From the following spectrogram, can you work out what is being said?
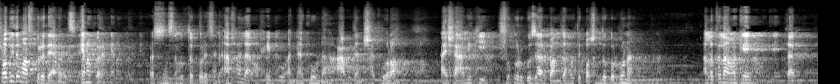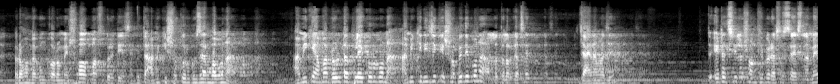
সবই তো মাফ করে দেওয়া হয়েছে, কেন করেন? রাসূল সাল্লাল্লাহু করেছেন, আফালা উহিব্বু আন আকুনা আবদান শাকুরা? আয়েশা, আমি কি শুকরগুজার বান্দা হতে পছন্দ করব না? আল্লাহ তাআলা আমাকে তার রহম এবং করমে সব মাফ করে দিয়েছেন, কিন্তু আমি কি শুকরগুজার হব না? আমি কি আমার রোলটা প্লে করব না? আমি কি নিজেকে সঁপে দেবো না? আল্লাহ তাআলার কাছে যায় না মাঝে তো এটা ছিল সংক্ষেপে রাসুসাহ ইসলামের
